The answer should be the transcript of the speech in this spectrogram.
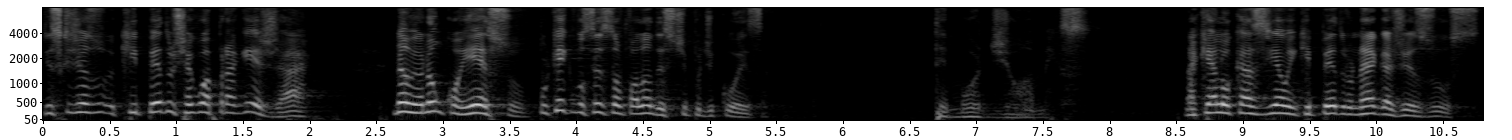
Diz que, Jesus, que Pedro chegou a praguejar. Não, eu não conheço. Por que, que vocês estão falando desse tipo de coisa? Temor de homens. Naquela ocasião em que Pedro nega Jesus,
